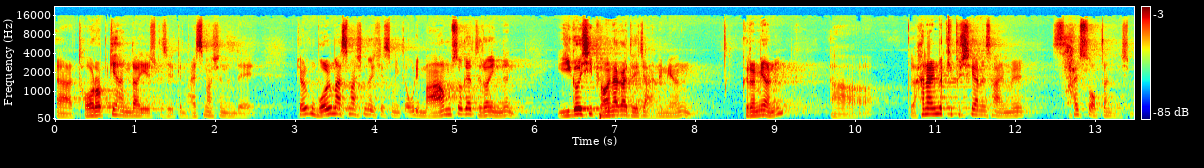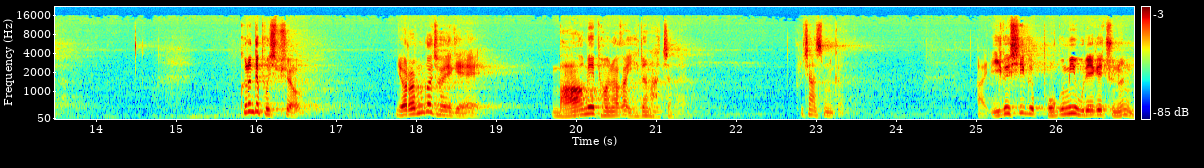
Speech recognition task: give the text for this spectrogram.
아, 더럽게 한다 예수께서 이렇게 말씀하셨는데 결국 뭘 말씀하신 것이겠습니까? 우리 마음 속에 들어 있는 이것이 변화가 되지 않으면 그러면 아, 그 하나님을 기쁘시게 하는 삶을 살 수 없다는 것입니다. 그런데 보십시오. 여러분과 저에게 마음의 변화가 일어났잖아요. 그렇지 않습니까? 아, 이것이 그 복음이 우리에게 주는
